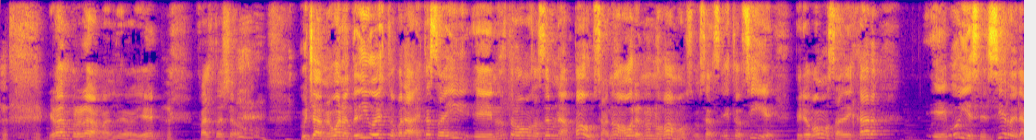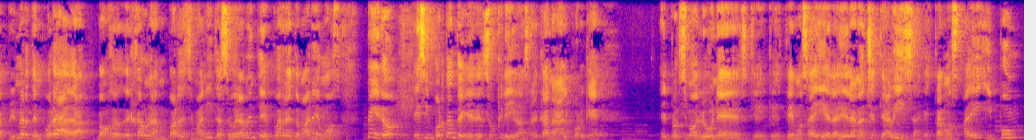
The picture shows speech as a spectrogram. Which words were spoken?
Gran programa el de hoy, ¿eh? Falto yo. Escuchame, bueno, te digo esto, pará, estás ahí, eh, nosotros vamos a hacer una pausa, ¿no? Ahora no nos vamos, o sea, esto sigue, pero vamos a dejar, eh, hoy es el cierre de la primera temporada, vamos a dejar unas un par de semanitas seguramente, después retomaremos, pero es importante que te suscribas al canal porque el próximo lunes que, que estemos ahí a las 10 de la noche te avisa que estamos ahí y pum,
